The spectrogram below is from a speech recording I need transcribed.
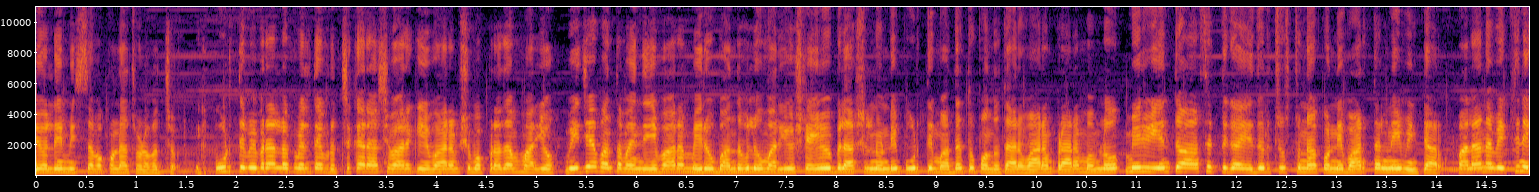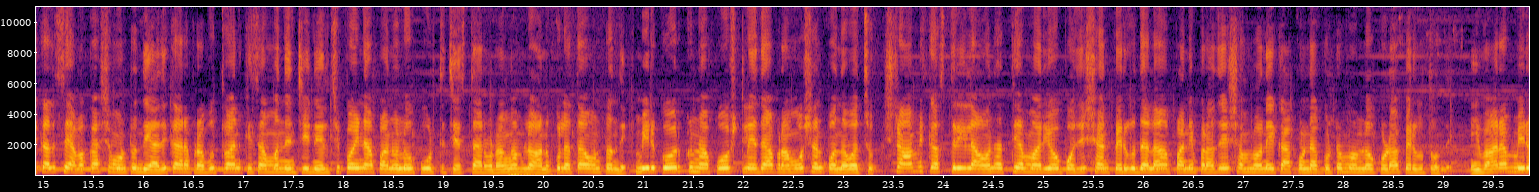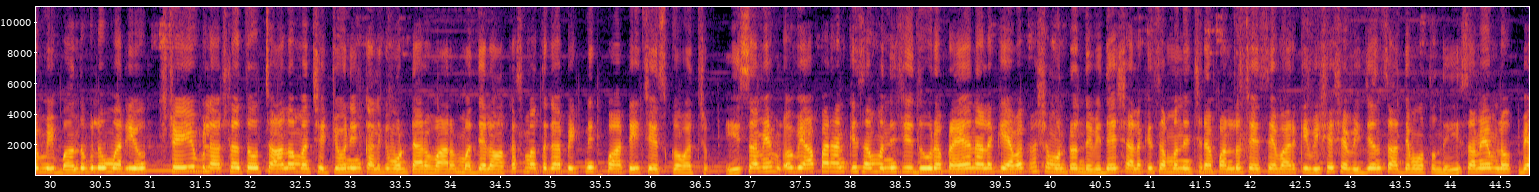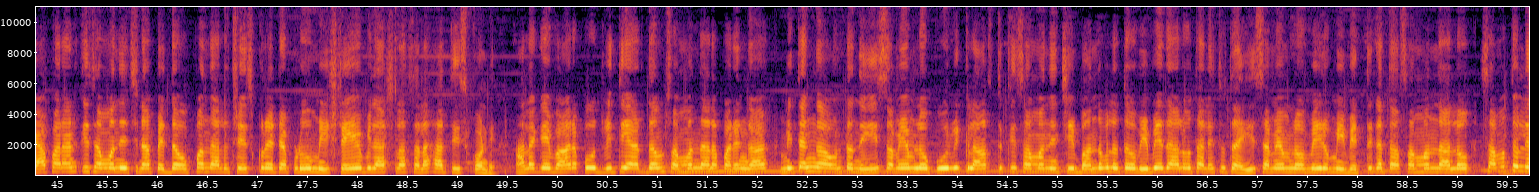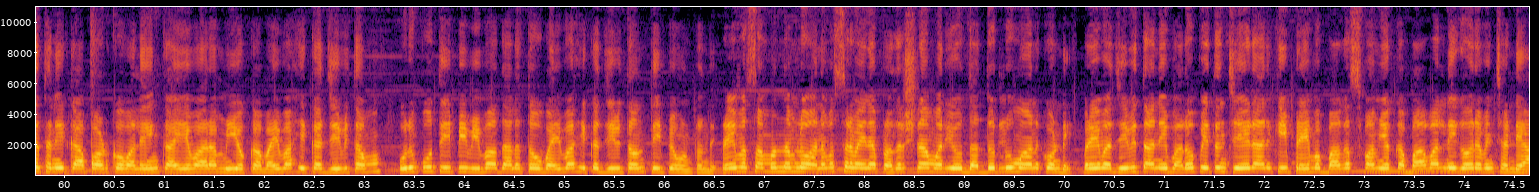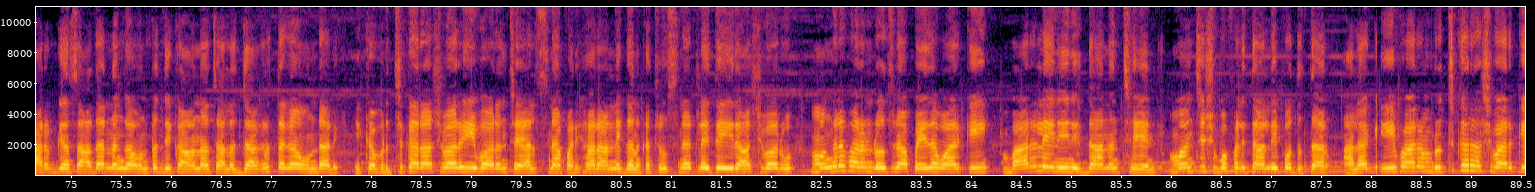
వీడియోని మిస్ అవ్వకుండా చూడవచ్చు. ఇక పూర్తి వివరాల్లోకి వెళ్తే వృచ్చిక రాశి వారికి ఈ వారం శుభప్రదం మరియు విజయవంతమైంది. ఈ వారం మీరు బంధువులు మరియు శ్రేయోభిలాషుల నుండి పూర్తి మద్దతు పొందుతారు. వారం ప్రారంభంలో మీరు ఎంతో ఆసక్తిగా ఎదురు చూస్తున్న కొన్ని వార్తల్ని వింటారు. ఫలానా వ్యక్తిని కలిసే అవకాశం ఉంటుంది. అధికార ప్రభుత్వానికి సంబంధించి నిలిచిపోయిన పనులు పూర్తి చేస్తారు. రంగంలో అనుకూలత ఉంటుంది. మీరు కోరుకున్న పోస్ట్ లేదా ప్రమోషన్ పొందవచ్చు. శ్రామిక స్త్రీల ఔన్నత్యం మరియు పొజిషన్ పెరుగుదల పని ప్రదేశంలోనే కాకుండా కుటుంబంలో కూడా పెరుగుతుంది. ఈ వారం మీరు మీ బంధువులు మరియు శ్రేయోభిలాషులతో చాలా మంచి ట్యూనింగ్ కలిగి ఉంటారు. వారం మధ్యలో అకస్మాత్తుగా పిక్నిక్ పార్టీ చేసుకోవచ్చు. ఈ సమయంలో వ్యాపారానికి సంబంధించి దూర ప్రయాణాలకి అవకాశం ఉంటుంది. విదేశాలకి సంబంధించిన పనులు చేసే వారికి విశేష విజయం సాధ్యమవుతుంది. ఈ సమయంలో వ్యాపారానికి సంబంధించిన పెద్ద ఒప్పందాలు చేసుకునేటప్పుడు మీ శ్రేయోభిలాషుల సలహా తీసుకోండి. అలాగే వారపు ద్వితీయార్థం సంబంధాల పరంగా మితంగా ఉంటుంది. ఈ సమయంలో పూర్వీకుల ఆస్తికి సంబంధించి బంధువులతో విభేదాలు తలెత్తుతాయి. ఈ సమయంలో మీరు మీ వ్యక్తిగత సంబంధాల్లో సమతుల్యతని కాపాడుకోవాలి. ఇంకా ఈ వారం మీ యొక్క వైవాహిక జీవితం పులుపు తీపి వివాదాలతో వైవాహిక జీవితం తీపి ఉంటుంది. ప్రేమ సంబంధంలో అనవసరమైన ప్రదర్శన మరియు దద్దుర్లు మానుకోండి. ప్రేమ జీవితాన్ని బలోపేతం చేయడానికి ప్రేమ భాగస్వామి యొక్క భావాల్ని గౌరవించండి. ఆరోగ్యం సాధారణంగా ఉంటుంది కావున చాలా జాగ్రత్తగా ఉండాలి. ఇక వృచ్చిక రాశి వారు ఈ వారం చేయాల్సిన పరిహారాల్ని గనక చూసినట్లయితే ఈ రాశి వారు మంగళవారం రోజున పేదవారికి బారలేని నిర్దానం చేయండి. మంచి శుభ ఫలితాల్ని పొందుతారు. అలాగే ఈ వారం వృచ్చిక రాశి వారికి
